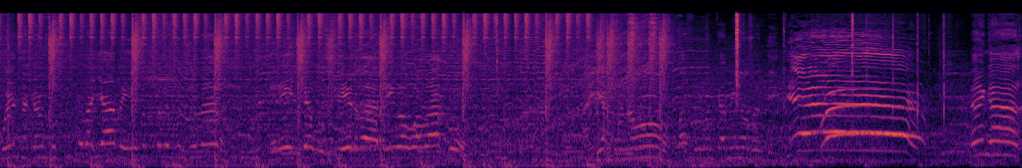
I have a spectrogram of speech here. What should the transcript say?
pueden sacar un poquito la llave, eso puede funcionar. Derecha o izquierda, arriba o abajo. Ahí ya no, vas por buen camino, Santi. ¡Bien! Venga,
